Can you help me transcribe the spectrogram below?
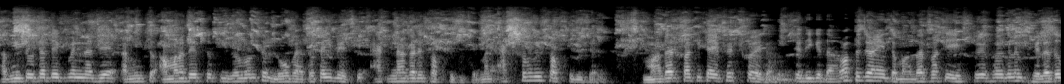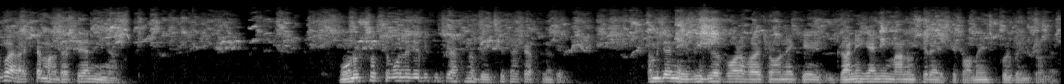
আপনি তো ওটা দেখবেন না যে আমি তো, আমাদের তো কী বলুন তো, লোভ এতটাই বেশি, এক নাগারে সব কিছু চাই। মানে একসঙ্গেই সব কিছু চাই। মাদার পাখিটা এফেক্ট হয়ে গেল। সেদিকে দাঁড়াতে জানি তো মাদার পাখি এক্সপ্রেস হয়ে গেলে ফেলে দেবো আর একটা মাদার পেয়ার নিয়ে আসব। মনুষ্যত্ব বলে যদি কিছু এখনও বেঁচে থাকে আপনাদের, আমি জানি এই ভিডিওর পর হয়তো অনেকে জ্ঞানী জ্ঞানী মানুষেরা এসে কমেন্ট করবেন তলায়।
